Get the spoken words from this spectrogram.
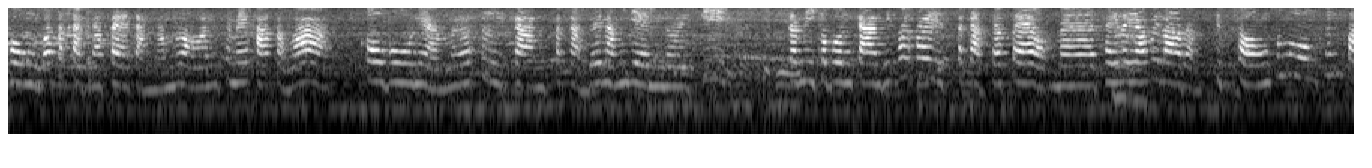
ชงหรือว่าสกัดกาแฟจากน้ำร้อนใช่ไหมคะ แต่ว่า โคบูเนี่ยมันก็คือการสกัดด้วยน้ำเย็นโดยที่จะมีกระบวนการที่ค่อยๆ สกัดกาแฟออกมาใช้ระยะเวลาแบบ 12 ชั่วโมงขึ้นไป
